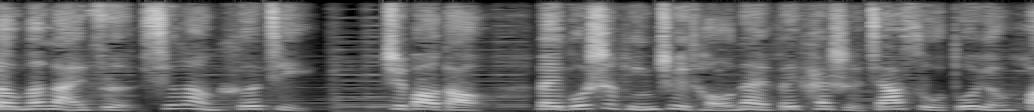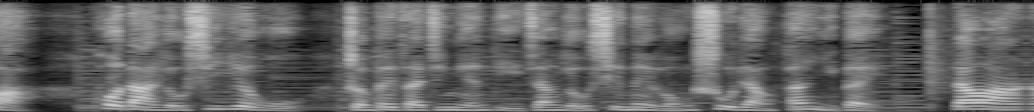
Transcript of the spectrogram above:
本文来自新浪科技。据报道，美国视频巨头奈飞开始加速多元化，扩大游戏业务，准备在今年底将游戏内容数量翻一倍。然而，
